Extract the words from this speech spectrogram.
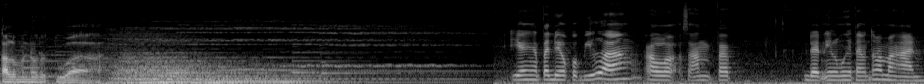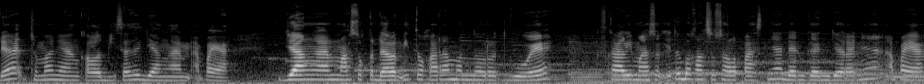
kalau menurut gua. Yang tadi aku bilang kalau santet dan ilmu hitam itu memang ada cuman yang kalau bisa sih jangan apa ya jangan masuk ke dalam itu. Karena menurut gue sekali masuk itu bakal susah lepasnya dan ganjarannya apa ya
